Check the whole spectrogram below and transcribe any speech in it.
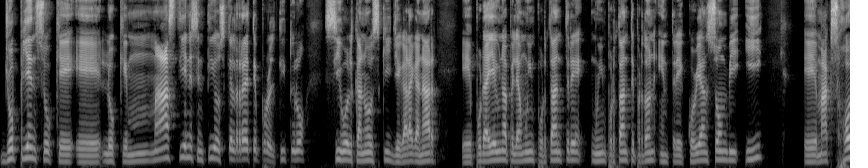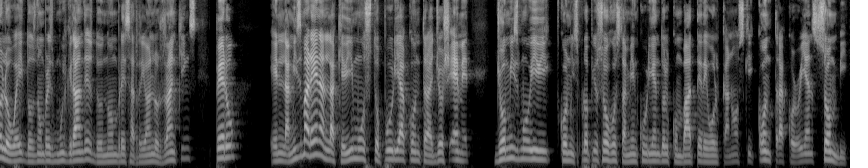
yo pienso que eh, lo que más tiene sentido es que el rete por el título, si Volkanovski llegara a ganar, eh, por ahí hay una pelea muy importante, muy importante, perdón, entre Korean Zombie y Max Holloway, dos nombres muy grandes, dos nombres arriba en los rankings, pero en la misma arena en la que vimos Topuria contra Josh Emmett, Yo mismo vi con mis propios ojos también cubriendo el combate de Volkanovski contra Korean Zombie,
